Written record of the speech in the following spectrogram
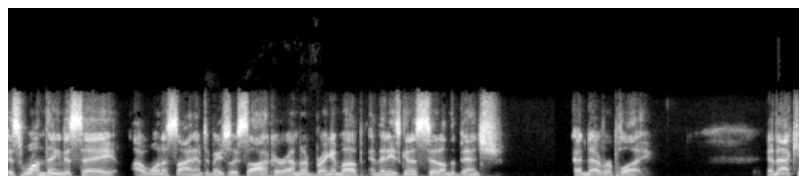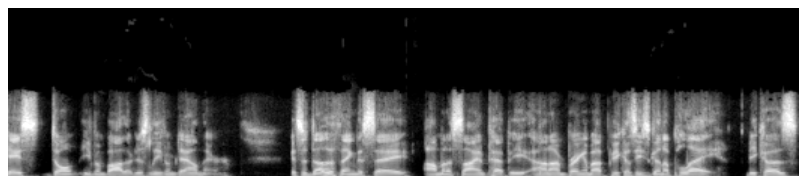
It's one thing to say I want to sign him to Major League Soccer. I'm going to bring him up, and then he's going to sit on the bench and never play. In that case, don't even bother. Just leave him down there. It's another thing to say I'm going to sign Pepi and I'm bring him up because he's going to play because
